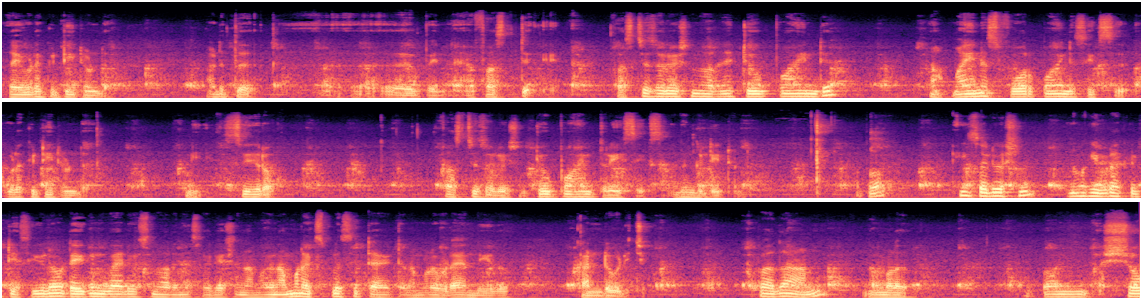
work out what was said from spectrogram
ഇത് ഇവിടെ കിട്ടിയിട്ടുണ്ട്. അടുത്ത് പിന്നെ ഫസ്റ്റ് ഫസ്റ്റ് സൊല്യൂഷൻ എന്ന് പറഞ്ഞാൽ ടു പോയിന്റ് ആ മൈനസ് ഫോർ പോയിന്റ് സിക്സ് ഇവിടെ കിട്ടിയിട്ടുണ്ട്. ഇനി zero first solution two point three six ഇതും കിട്ടിയിട്ടുണ്ട്. അപ്പോൾ ഈ സൊല്യൂഷൻ നമുക്ക് ഇവിടെ കിട്ടിയ സീറോ ടേക്കൺ വാല്യൂസ് എന്ന് പറഞ്ഞ സൊല്യൂഷൻ നമുക്ക് നമ്മൾ എക്സ്പ്ലിസിറ്റ് ആയിട്ട് നമ്മളിവിടെ എന്ത് ചെയ്തു? കണ്ടുപിടിച്ചു. അപ്പോൾ അതാണ് നമ്മൾ ഇപ്പം ഷോ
